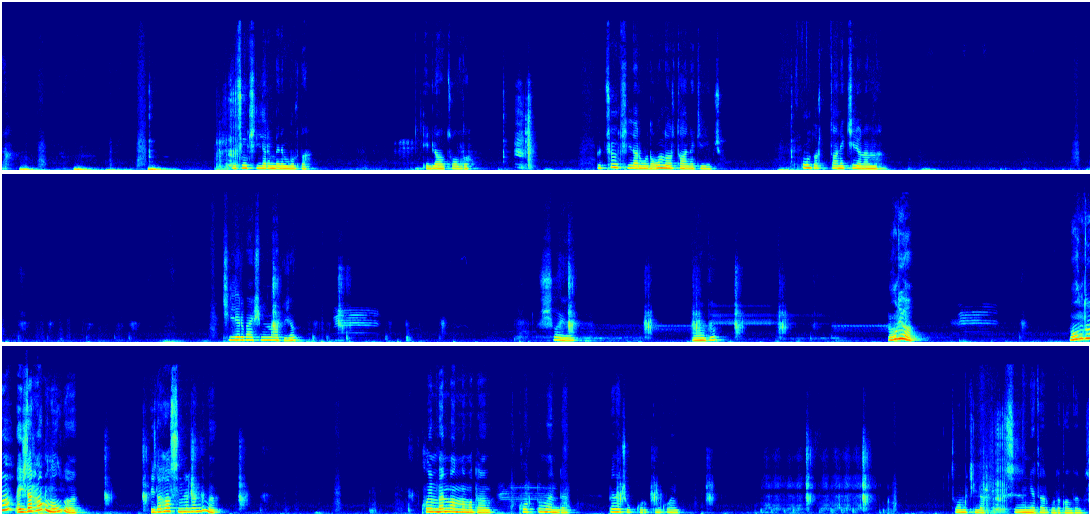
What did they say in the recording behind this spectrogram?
Bütün killerim benim burada. 56 oldu. Bütün killer burada. 14 tane kill yapacağım. 14 tane kill önemli. Killleri ben şimdi ne yapacağım? Şöyle. Ne oldu? Ne oluyor? Ne oldu? Ejderha mı ne oldu? Ejderha sinirlendi mi? Koyun ben de anlamadım. Korktum ben de. Ben de çok korktum koyun. Tamam killer. Sizin yeter burada kaldığınız.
